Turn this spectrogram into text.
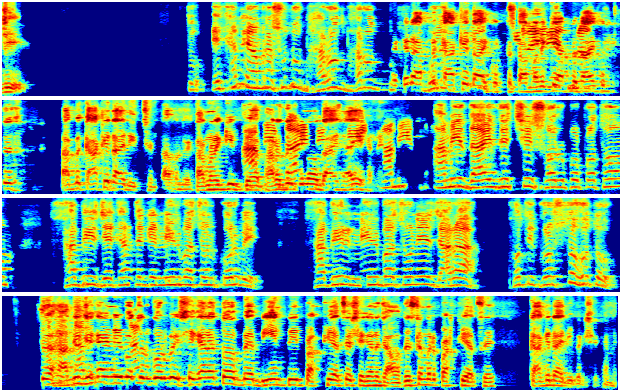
জি। তো এখানে আমরা শুধু ভারত ভারত আপনি কাকে দায় করতে তার মানে কি আপনি দায় করতে আপনি কাকে দায় দিচ্ছেন তাহলে? তার মানে কি ভারতের দায় কোনো দায় নাই এখানে? আমি আমি দায় দিচ্ছি সর্বপ্রথম হাদি যেখান থেকে নির্বাচন করবে হাদির নির্বাচনে যারা ক্ষতিগ্রস্ত হতো তো হাদি যেখানে নির্বাচন করবে সেখানে তো বিএনপির প্রার্থী আছে সেখানে জামাত ইসলামের প্রার্থী আছে। কাকে দায় দিবেন সেখানে?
